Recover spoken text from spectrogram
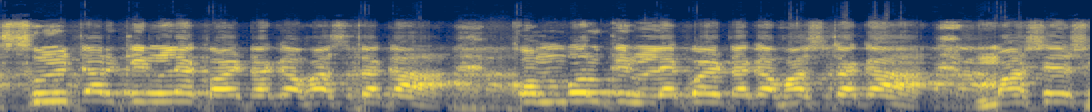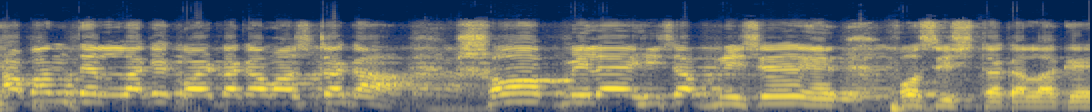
সুইটার কিনলে কয় টাকা, পাঁচ টাকা? কম্বল কিনলে কয় টাকা, পাঁচ টাকা? মাসে সাবান তেল লাগে কয় টাকা, পাঁচ টাকা? সব মিলায় হিসাব নিছে পঁচিশ টাকা লাগে।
